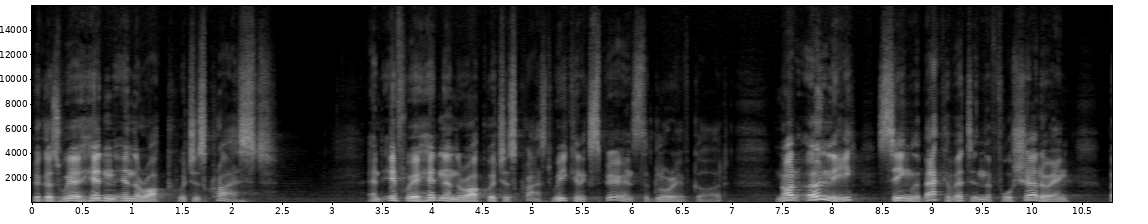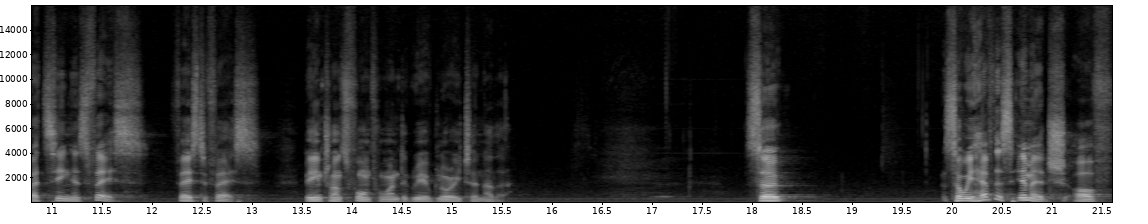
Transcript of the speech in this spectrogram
Because we're hidden in the rock, which is Christ. And if we're hidden in the rock, which is Christ, we can experience the glory of God not only seeing the back of it in the foreshadowing, but seeing his face, face to face, being transformed from one degree of glory to another. So, so we have this image of,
